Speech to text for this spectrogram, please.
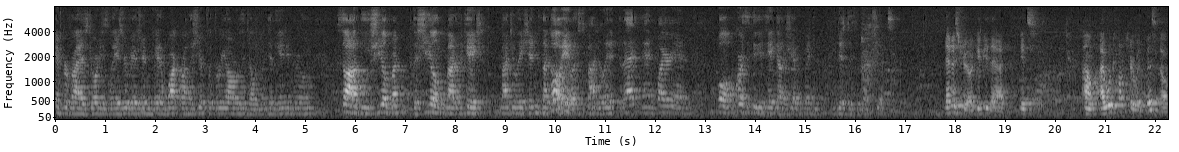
improvised Geordi's laser vision, made him walk around the ship for three hours until he went to the engine room, saw the shield the shield modification modulations, like, oh hey, let's modulate it to that and fire and well, of course, it's easy to take down a ship when you just disregard ships. That is true. I'll give you that. It's. Um, I will counter with this though,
